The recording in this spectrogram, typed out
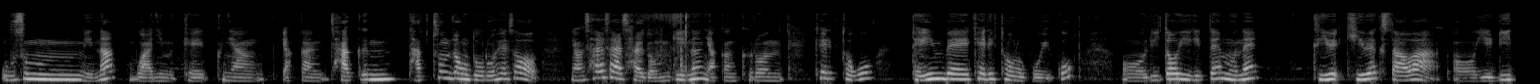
웃음이나 뭐 아니면 이렇게 그냥 약간 작은 다툼 정도로 해서 그냥 살살 잘 넘기는 약간 그런 캐릭터고 대인배 캐릭터로 보이고 어, 리더이기 때문에 기획, 사와 어, 이 리,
